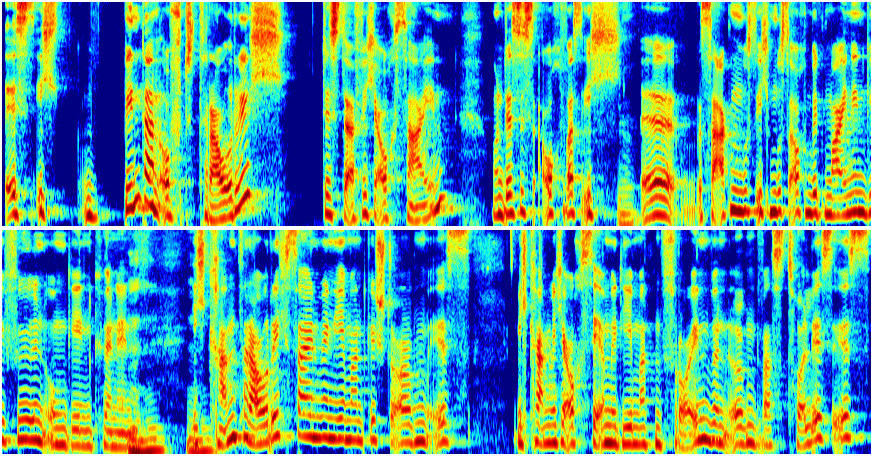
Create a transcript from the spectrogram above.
es, ich bin dann oft traurig, das darf ich auch sein. Und das ist auch, was ich ja. äh, sagen muss, ich muss auch mit meinen Gefühlen umgehen können. Mhm, mhm. ich kann traurig sein, wenn jemand gestorben ist. Ich kann mich auch sehr mit jemandem freuen, wenn irgendwas Tolles ist.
